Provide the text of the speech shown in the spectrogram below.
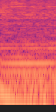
you.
